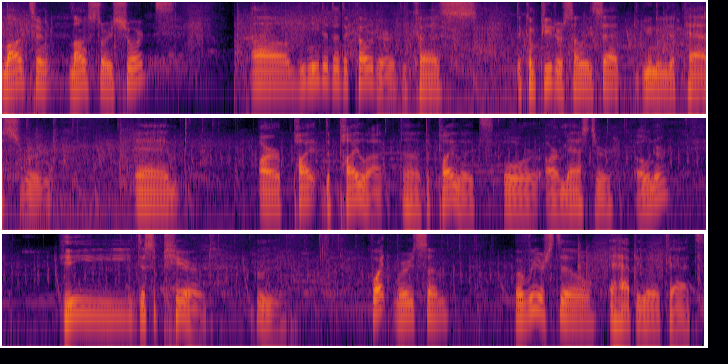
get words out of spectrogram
Long term, long story short, um, we needed a decoder because the computer suddenly said you need a password, and our pi- the pilot, uh, the pilot or our master owner, he disappeared. Hmm. Quite worrisome, but we are still a happy little cat.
